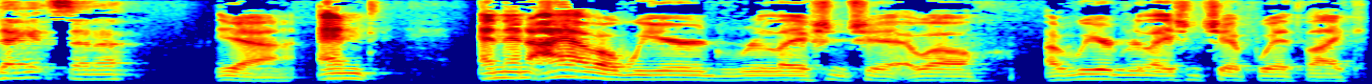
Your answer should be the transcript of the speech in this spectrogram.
Dang it, Senna. yeah, and and then I have a weird relationship. Well, a weird relationship with like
